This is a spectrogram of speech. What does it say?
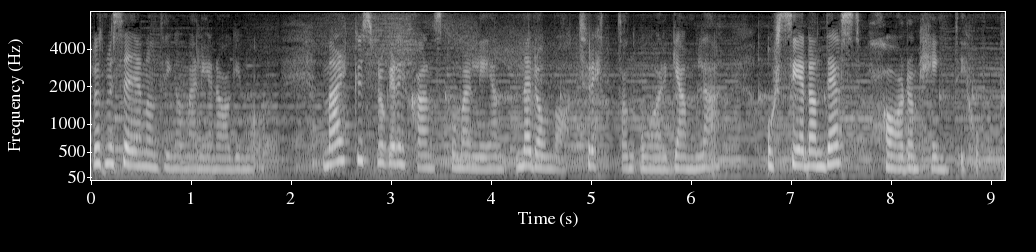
Låt mig säga någonting om Marlene Agimo. Marcus frågade chans på Marlene när de var 13 år gamla och sedan dess har de hängt ihop.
